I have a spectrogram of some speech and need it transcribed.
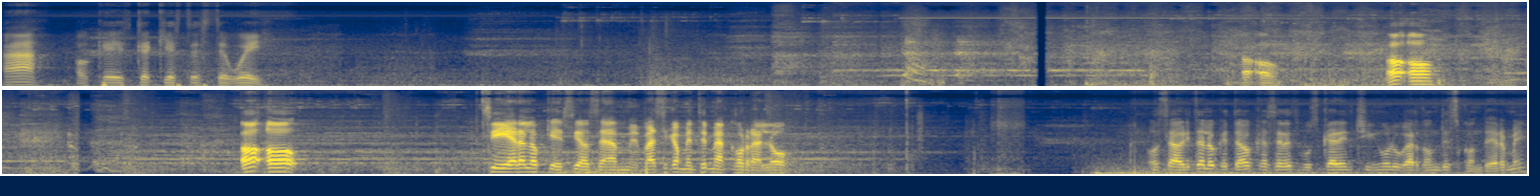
Ah, ok, es que aquí está este güey. Uh oh. Uh oh. Sí, era lo que decía, o sea, me- básicamente me acorraló. O sea, ahorita lo que tengo que hacer es buscar en chingo un lugar donde esconderme.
